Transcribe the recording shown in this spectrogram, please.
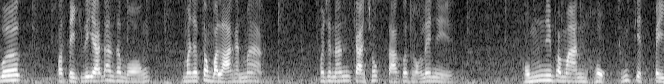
เวิร์กปฏิกิริยาด้านสมอง มันจะต้องบาลานซ์กันมาก เพราะฉะนั้นการชกสากลสมัครเล่นนี่ผมนี่ประมาณ 6-7 ปี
